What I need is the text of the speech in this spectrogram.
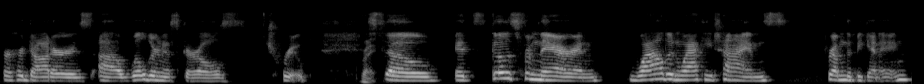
for her daughter's uh, Wilderness Girls troop. Right. So it goes from there and wild and wacky times from the beginning.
